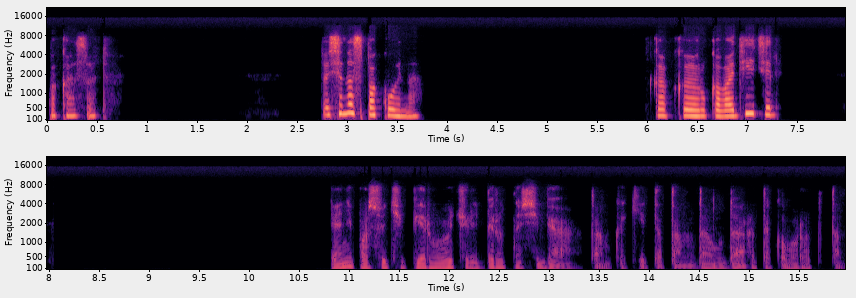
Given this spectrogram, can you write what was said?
показывает. То есть она спокойна, как э, руководитель. И они, по сути, в первую очередь берут на себя там какие-то там, да, удары такого рода, там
